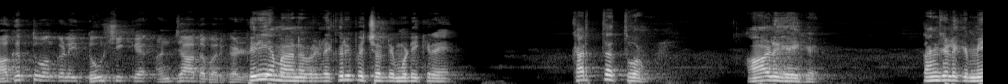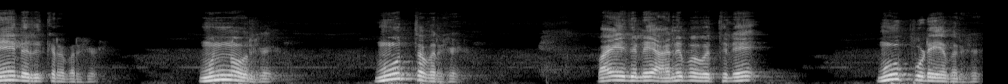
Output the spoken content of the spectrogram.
மகத்துவங்களை தூஷிக்க அஞ்சாதவர்கள். பிரியமானவர்களை குறிப்பை சொல்லி முடிக்கிறேன். கர்த்தத்துவம் ஆளுகைகள். தங்களுக்கு மேல் இருக்கிறவர்கள் முன்னோர்கள் மூத்தவர்கள் வயதிலே அனுபவத்திலே மூப்புடையவர்கள்.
